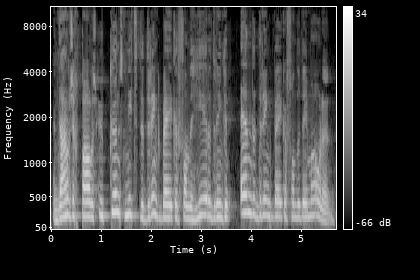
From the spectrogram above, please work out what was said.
En daarom zegt Paulus: U kunt niet de drinkbeker van de Here drinken en de drinkbeker van de demonen.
